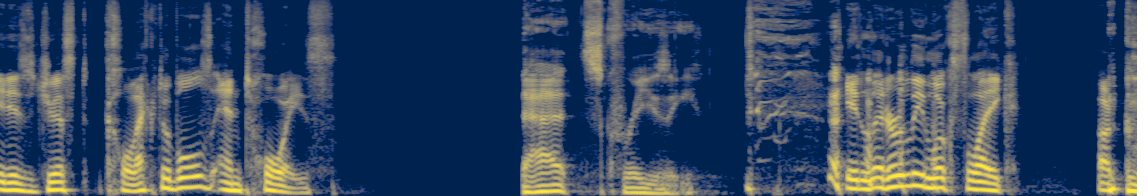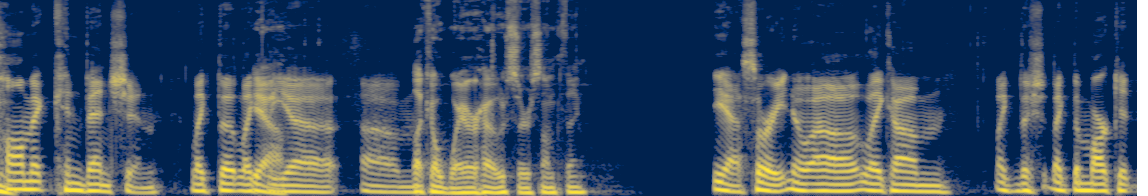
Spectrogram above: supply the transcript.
it is just collectibles and toys. That's crazy. it literally looks like a comic convention like the like Yeah. the uh um Like a warehouse or something. yeah sorry no uh like um like the sh- like the market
